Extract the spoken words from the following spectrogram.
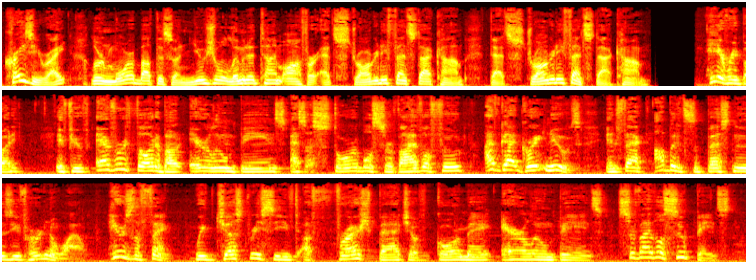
Crazy, right? Learn more about this unusual limited time offer at strongerdefense.com. That's strongerdefense.com. Hey, everybody. If you've ever thought about heirloom beans as a storable survival food, I've got great news. In fact, I'll bet it's the best news you've heard in a while. Here's the thing. We've just received a fresh batch of gourmet heirloom beans, survival soup beans.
